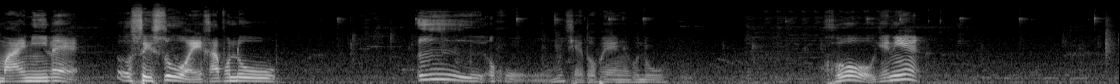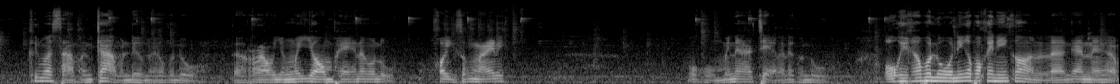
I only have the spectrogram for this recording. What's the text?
ไม้นี้แหละสวยๆครับคนดูเออโอ้โหไม่แฉตัวแพงอะคนดูโหแค่เนี้ยขึ้นมาสามพันเก้าเหมือนเดิมนะครับคนดู แต่เรายังไม่ยอมแพ้นะคนดูขออีกสักไม้นี่ โอ้โห ไม่น่าแจกแล้วเลยคนดู โอเคครับคนดูวันนี้ก็พอแค่นี้ก่อนแล้วกันนะครับ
